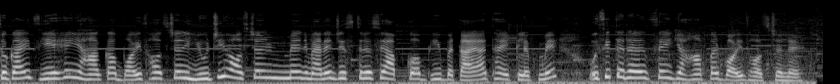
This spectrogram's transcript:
तो गाइज़ ये है यहाँ का बॉयज़ हॉस्टल यूजी हॉस्टल में मैंने जिस तरह से आपको अभी बताया था एक क्लिप में, उसी तरह से यहाँ पर बॉयज़ हॉस्टल है।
